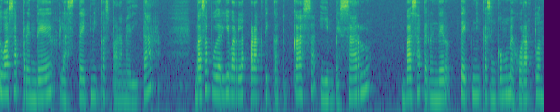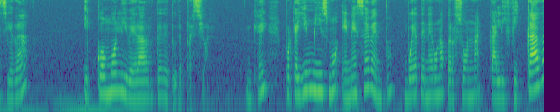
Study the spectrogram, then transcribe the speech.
Tú vas a aprender las técnicas para meditar, vas a poder llevar la práctica a tu casa y empezarlo, vas a aprender técnicas en cómo mejorar tu ansiedad y cómo liberarte de tu depresión. ¿ok? Porque allí mismo, en ese evento, voy a tener una persona calificada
